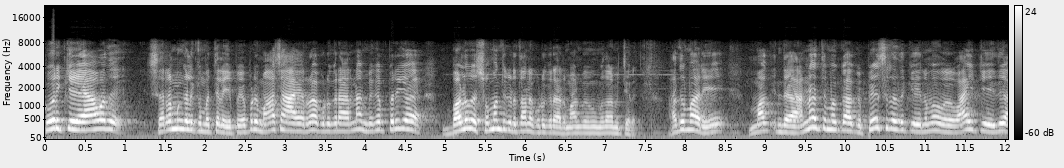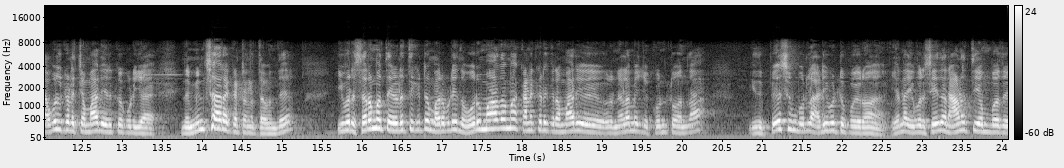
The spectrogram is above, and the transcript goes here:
கோரிக்கையாவது சிரமங்களுக்கு மத்தியில். இப்போ எப்படி மாதம் ஆயிரம் ரூபா கொடுக்குறாருன்னா மிகப்பெரிய பலுவை சுமந்துக்கிட்டு தானே கொடுக்குறாரு மாண்புமிகு முதலமைச்சர். அது மாதிரி ம இந்த அதிமுகவுக்கு பேசுகிறதுக்கு என்னமோ வாய்க்கு இது அவள் கிடைச்ச மாதிரி இருக்கக்கூடிய இந்த மின்சார கட்டணத்தை வந்து இவர் சிரமத்தை எடுத்துக்கிட்டு மறுபடியும் இந்த ஒரு மாதமாக கணக்கெடுக்கிற மாதிரி ஒரு நிலைமைக்கு கொண்டு வந்தால் இது பேசும் பொருள் அடிபட்டு போயிடும் ஏன்னா இவர் செய்த நானூற்றி ஐம்பது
